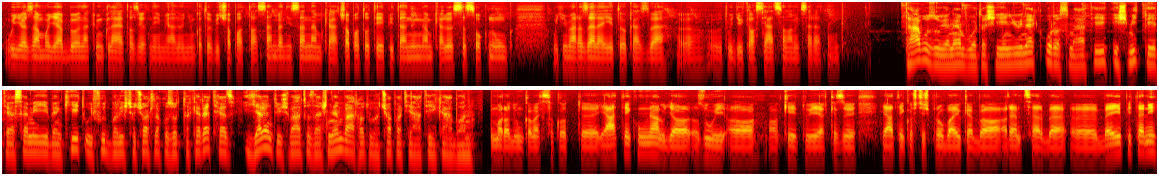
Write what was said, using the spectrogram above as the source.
Úgy érzem, hogy ebből nekünk lehet azért némi előnyünk a többi csapattal szemben, hiszen nem kell csapatot építenünk, nem kell összeszoknunk, úgyhogy már az elejétől kezdve tudjuk azt játszani, amit szeretnénk. Távozója nem volt a sényűnek, Orosz Máté és Mit Péter személyében két új futbalista csatlakozott a kerethez, így jelentős változás nem várható a csapatjátékában. Maradunk a megszokott játékunknál, ugye az új, a, a két új érkező játékost is próbáljuk ebbe a rendszerbe beépíteni.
